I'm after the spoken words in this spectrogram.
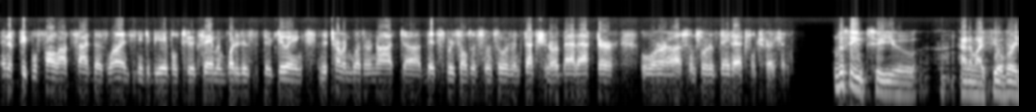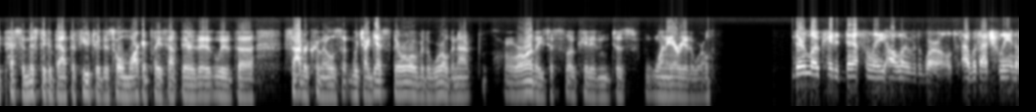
And if people fall outside those lines you need to be able to examine what it is that they're doing and determine whether or not uh, it's a result of some sort of infection or a bad actor or uh, some sort of data exfiltration. Listening to you, Adam, I feel very pessimistic about the future this whole marketplace out there that, with uh, cyber criminals, which I guess they're all over the world. They're not, or are they just located in just one area of the world? They're located definitely all over the world. I was actually in a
